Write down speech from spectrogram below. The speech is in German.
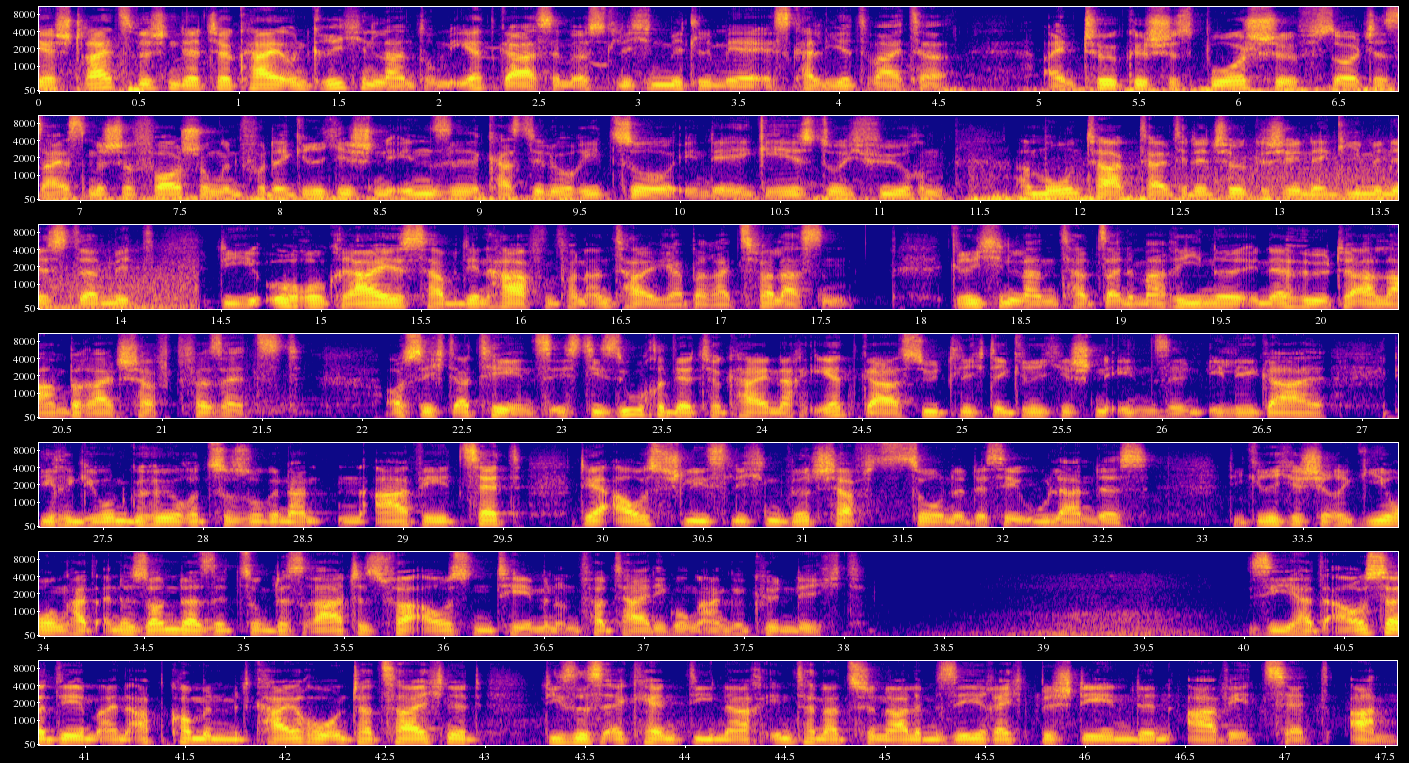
Der Streit zwischen der Türkei und Griechenland um Erdgas im östlichen Mittelmeer eskaliert weiter. Ein türkisches Bohrschiff sollte seismische Forschungen vor der griechischen Insel Castellorizo in der Ägäis durchführen. Am Montag teilte der türkische Energieminister mit, die Eurogreis habe den Hafen von Antalya bereits verlassen. Griechenland hat seine Marine in erhöhte Alarmbereitschaft versetzt. Aus Sicht Athens ist die Suche der Türkei nach Erdgas südlich der griechischen Inseln illegal. Die Region gehöre zur sogenannten AWZ, der Ausschließlichen Wirtschaftszone des EU-Landes. Die griechische Regierung hat eine Sondersitzung des Rates für Außenthemen und Verteidigung angekündigt. Sie hat außerdem ein Abkommen mit Kairo unterzeichnet, dieses erkennt die nach internationalem Seerecht bestehenden AWZ an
